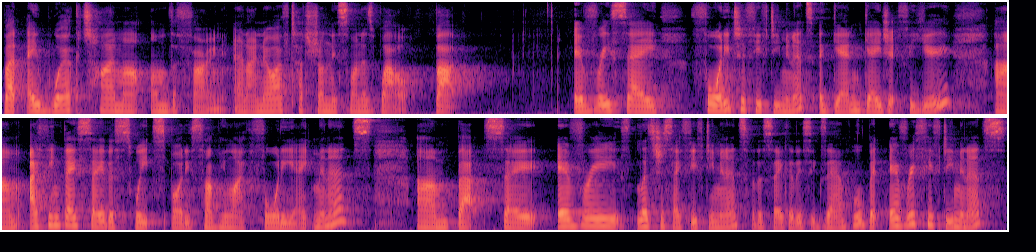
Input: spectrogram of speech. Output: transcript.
but a work timer on the phone. And I know I've touched on this one as well, but every say 40 to 50 minutes, again, gauge it for you. Um, I think they say the sweet spot is something like 48 minutes. Um, but say every, let's just say 50 minutes for the sake of this example, but every 50 minutes,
